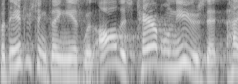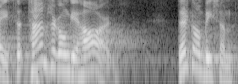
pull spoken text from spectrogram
But the interesting thing is, with all this terrible news that, hey, th- times are going to get hard. There's going to be some,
